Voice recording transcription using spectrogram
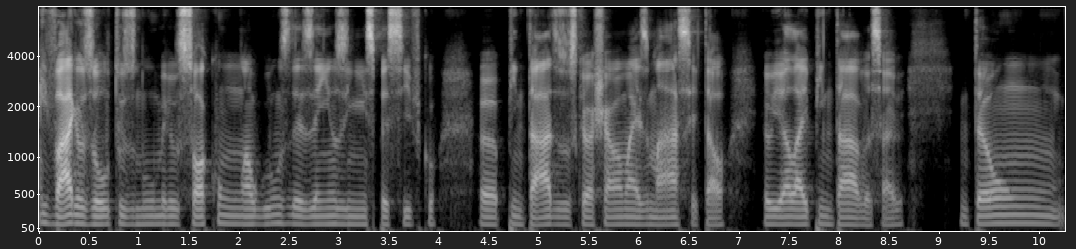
e vários outros números só com alguns desenhos em específico uh, pintados, os que eu achava mais massa e tal. Eu ia lá e pintava, sabe? Então,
